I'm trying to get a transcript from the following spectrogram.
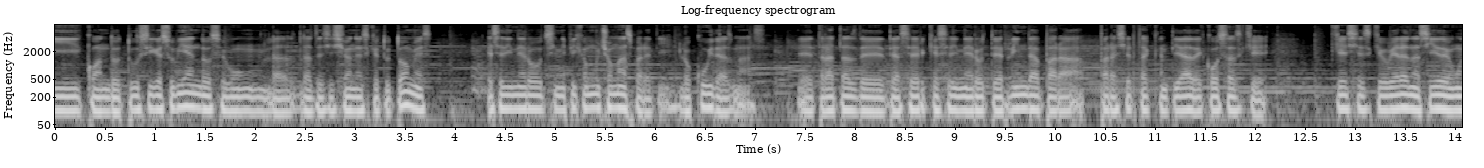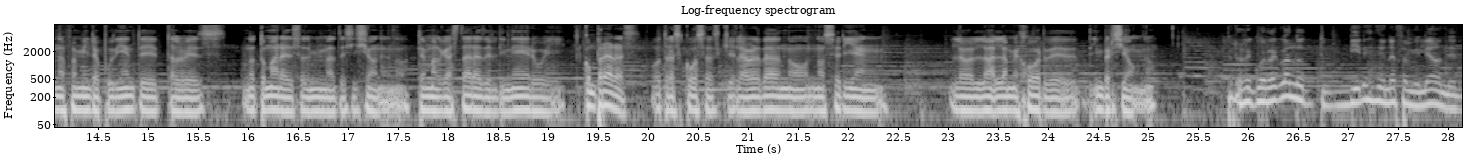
y cuando tú sigues subiendo según las decisiones que tú tomes, ese dinero significa mucho más para ti, lo cuidas más. Eh, tratas de, de, hacer que ese dinero te rinda para, para cierta cantidad de cosas que, que, si es que hubieras nacido en una familia pudiente, tal vez no tomaras esas mismas decisiones, ¿no? Te malgastaras el dinero y compraras otras cosas que la verdad no, no serían la, la, mejor de, de inversión, ¿no? Pero recuerda cuando tú vienes de una familia donde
